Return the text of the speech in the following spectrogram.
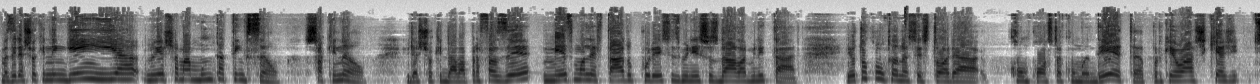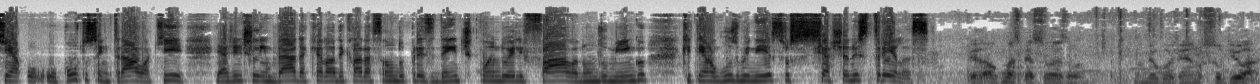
Mas ele achou que ninguém ia, não ia chamar muita atenção. Só que não. Ele achou que dava para fazer, mesmo alertado por esses ministros da ala militar. Eu estou contando essa história composta com Mandetta, porque eu acho que, a, que a, o, o, ponto central aqui é a gente lembrar daquela declaração do presidente quando ele fala num domingo que tem alguns ministros se achando estrelas. Algumas pessoas no, no meu governo subiu a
